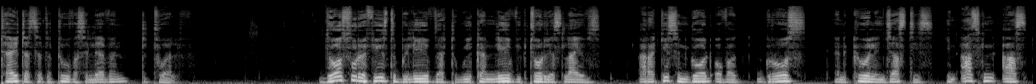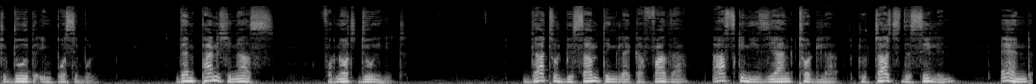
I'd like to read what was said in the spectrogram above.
Titus chapter 2 verse 11 to 12. Those who refuse to believe that we can live victorious lives are accusing God of a gross and cruel injustice in asking us to do the impossible, then punishing us for not doing it. That would be something like a father asking his young toddler to touch the ceiling, and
